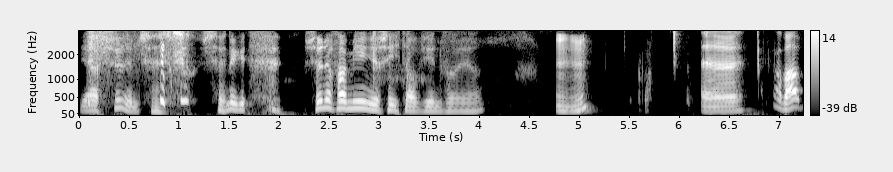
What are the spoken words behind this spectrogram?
Ja, schön, schön schöne, schöne Familiengeschichte auf jeden Fall, ja. Mhm. Äh, Aber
